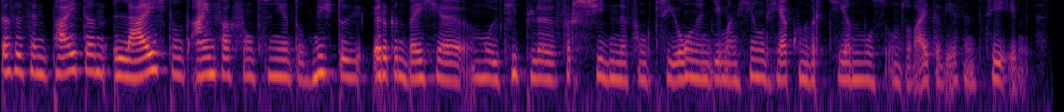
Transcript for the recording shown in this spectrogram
dass es in Python leicht und einfach funktioniert und nicht durch irgendwelche multiple verschiedene Funktionen, die man hin und her konvertieren muss und so weiter, wie es in C eben ist.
